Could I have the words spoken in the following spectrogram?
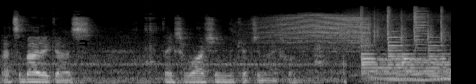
that's about it, guys. Thanks for watching. Catch you in the next one.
